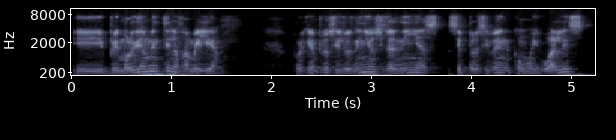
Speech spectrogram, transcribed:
y primordialmente en la familia, por ejemplo, si los niños y las niñas se perciben como iguales,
